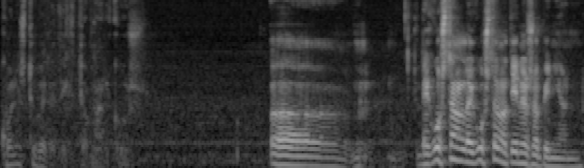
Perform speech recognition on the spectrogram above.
¿Cuál es tu veredicto, Marcus? Uh, ¿Le gusta o no le gusta? No tienes opinión.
